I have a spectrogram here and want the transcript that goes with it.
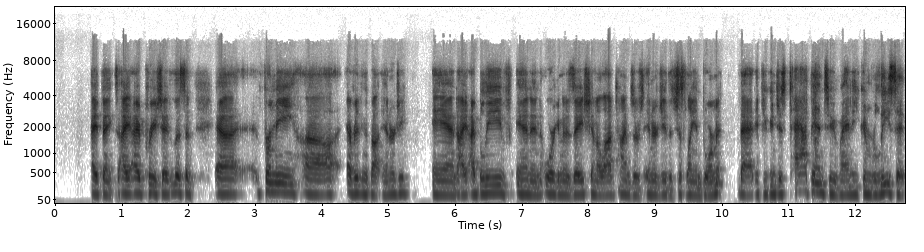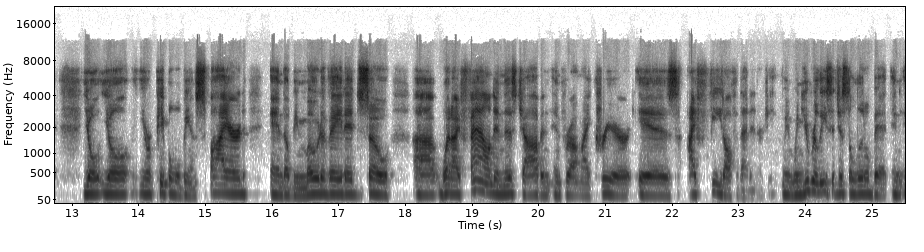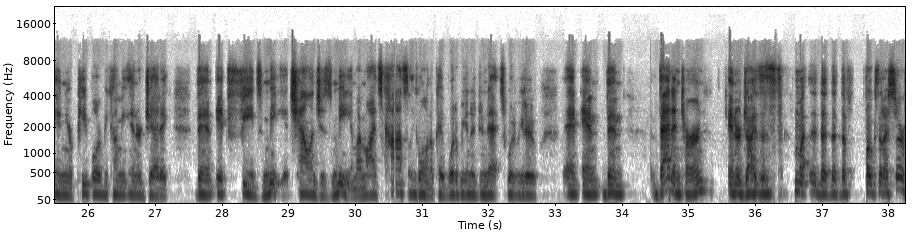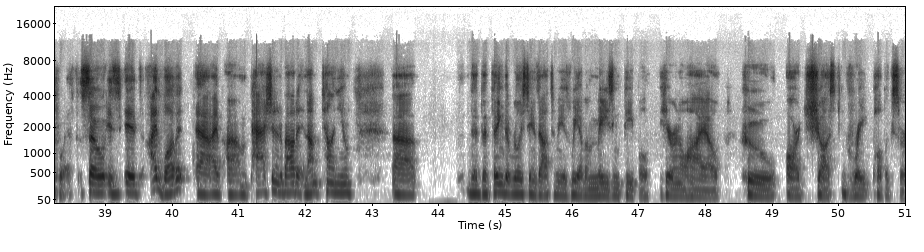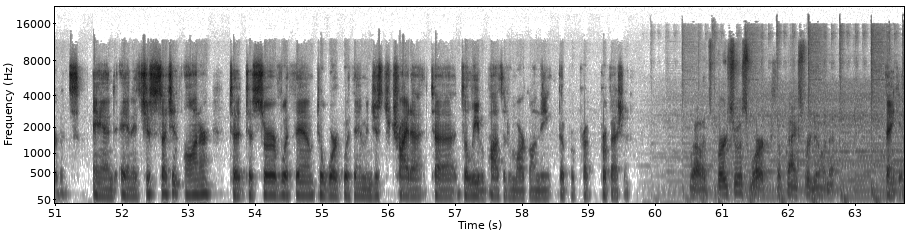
Hey, thanks. I, I appreciate it. Listen, uh, for me, uh, everything's about energy. And I, I, believe in an organization, a lot of times there's energy that's just laying dormant that if you can just tap into, man, you can release it, you'll, you'll, your people will be inspired and they'll be motivated. So uh, what I found in this job and, and, throughout my career is I feed off of that energy. When, when you release it just a little bit and, and your people are becoming energetic, then it feeds me, it challenges me. And my mind's constantly going, okay, what are we going to do next? What are we do? And, and then that in turn energizes my, the, the, the folks that I serve with. So is it, I love it. I, am passionate about it. And I'm telling you, uh, the, the thing that really stands out to me is we have amazing people here in Ohio who are just great public servants. And, and it's just such an honor to, to serve with them, to work with them, and just to try to, to, to leave a positive mark on the, the profession. Well, it's virtuous work. So thanks for doing it. Thank you.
